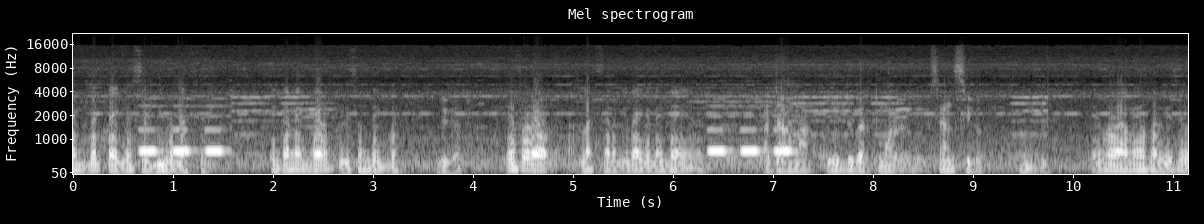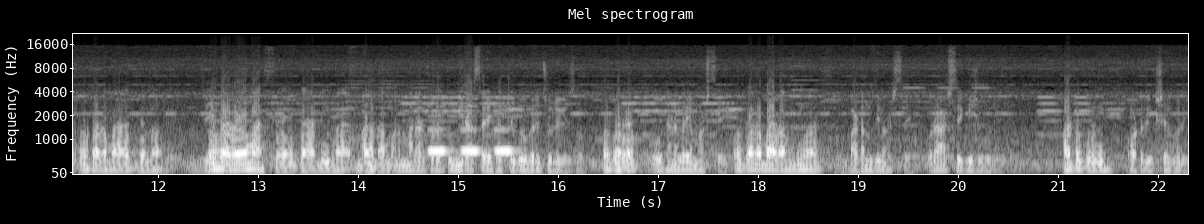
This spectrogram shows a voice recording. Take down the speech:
একবার ট্যাগ আছে দুইবার লাগছে। এখানে একবার পিছন দেখবার দুইবার। এরপরে লাগছে আর কি লাগে না যাই না। আর জানো না তুমি দুইবার তোমার সেন্স ছিল। এরপর আমি ওখানে গেছি ওখানে মারার জন্য এখানেও মারছে দাদি মা মানে মারার পরে তুমি রাস্তার এপার থেকে উপরে চলে গেছো। ওখানে যাই মারছে। ওখানে বাদাম দিয়ে মারছে। বাটাম দিয়ে মারছে। ওরা আসছে কিছু করে। অটো করি। অটো রিক্সা করে।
